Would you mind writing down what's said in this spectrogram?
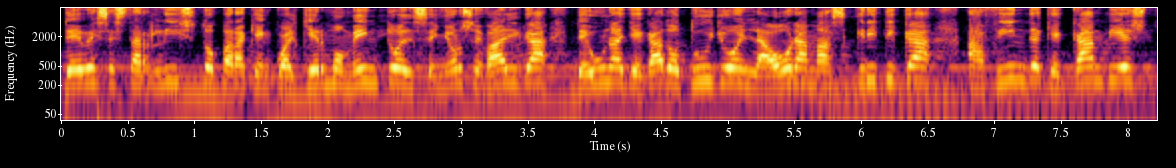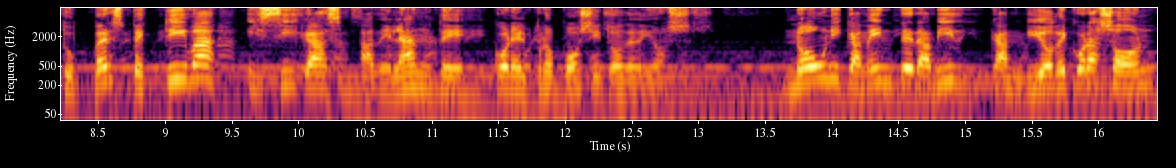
Debes estar listo para que en cualquier momento el Señor se valga de un allegado tuyo en la hora más crítica a fin de que cambies tu perspectiva y sigas adelante con el propósito de Dios. No únicamente David cambió de corazón,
